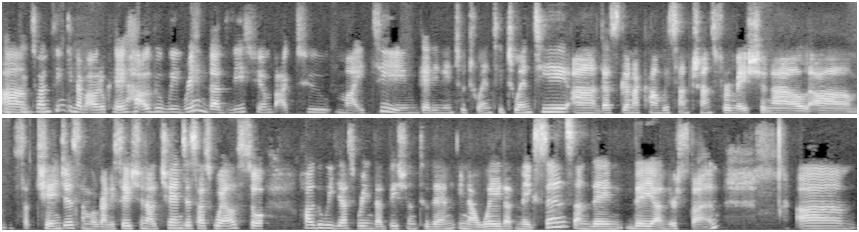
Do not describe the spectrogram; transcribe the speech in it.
Um, so I'm thinking about okay, how do we bring that vision back to my team getting into 2020? And that's going to come with some transformational um, changes, some organizational changes as well. So how do we just bring that vision to them in a way that makes sense and then they understand? Um,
